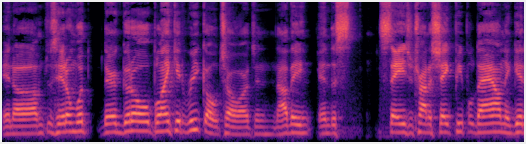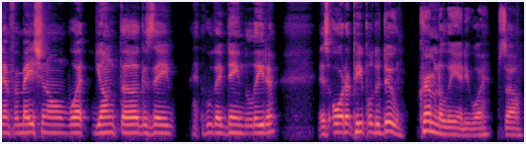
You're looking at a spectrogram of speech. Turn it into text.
And um, just hit them with their good old blanket RICO charge. And now they in the s- stage of trying to shake people down and get information on what Young Thug is they who they've deemed the leader is ordered people to do criminally anyway. So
